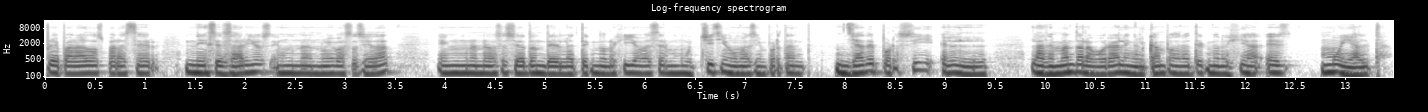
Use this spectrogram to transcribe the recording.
preparados para ser necesarios en una nueva sociedad, en una nueva sociedad donde la tecnología va a ser muchísimo más importante. Ya de por sí el, la demanda laboral en el campo de la tecnología es muy alta.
